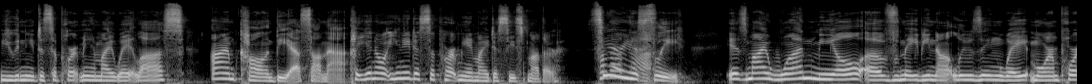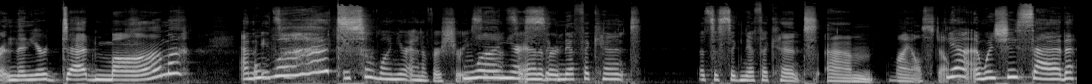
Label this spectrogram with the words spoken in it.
you need to support me in my weight loss. I'm calling BS on that. Okay, you know what? You need to support me and my deceased mother. How about that? Seriously. Is my one meal of maybe not losing weight more important than your dead mom? And it's What? A, it's a one year anniversary. so One that's year anniversary. Significant. That's a significant um, milestone. Yeah, and when she said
